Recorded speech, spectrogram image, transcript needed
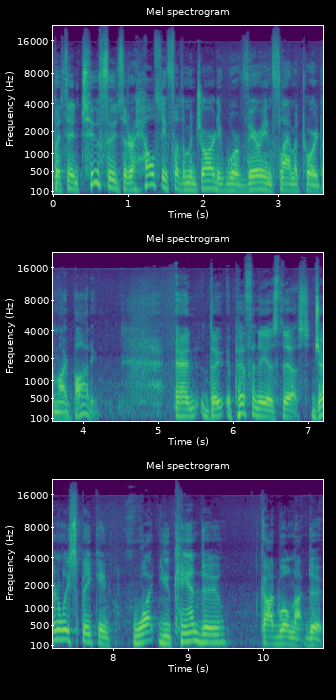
but then two foods that are healthy for the majority were very inflammatory to my body. And the epiphany is this generally speaking, what you can do, God will not do.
